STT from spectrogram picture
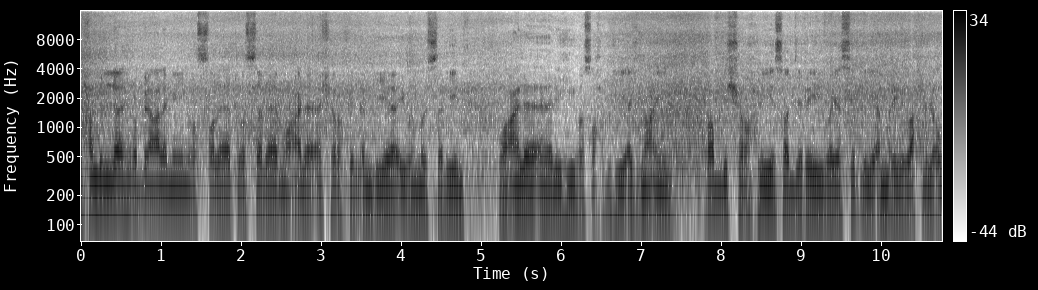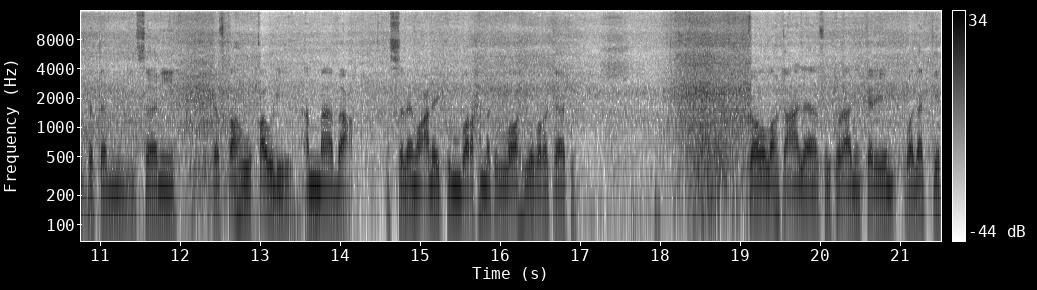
الحمد لله رب العالمين والصلاة والسلام على أشرف الأنبياء والمرسلين وعلى آله وصحبه أجمعين رب اشرح لي صدري ويسر لي أمري واحلل عقدة من لساني يفقه قولي أما بعد السلام عليكم ورحمة الله وبركاته قال الله تعالى في القرآن الكريم وذكر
